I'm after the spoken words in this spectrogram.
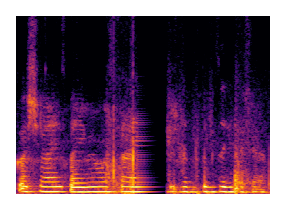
कशी आहेस ताई? मी मस्त आहे. तुम्ही सगळी कशा आहात?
